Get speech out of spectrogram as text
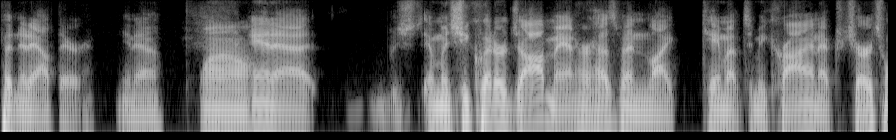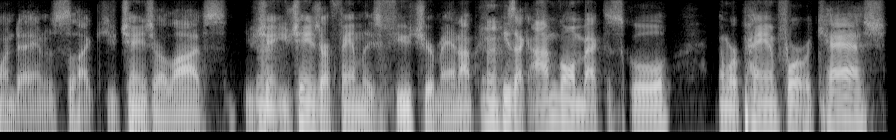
putting it out there, you know. Wow. And uh, and when she quit her job, man, her husband like came up to me crying after church one day and was like, "You changed our lives. You cha- Mm. you changed our family's future, man." I'm, Mm. He's like, "I'm going back to school, and we're paying for it with cash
